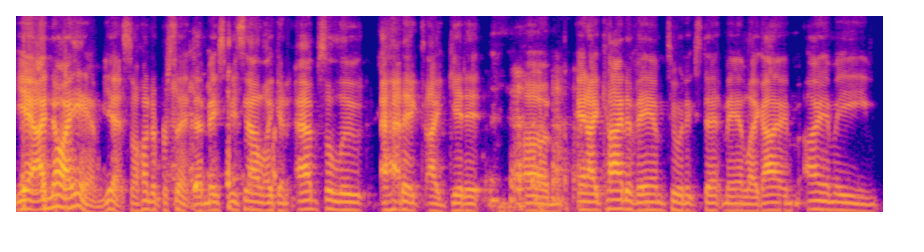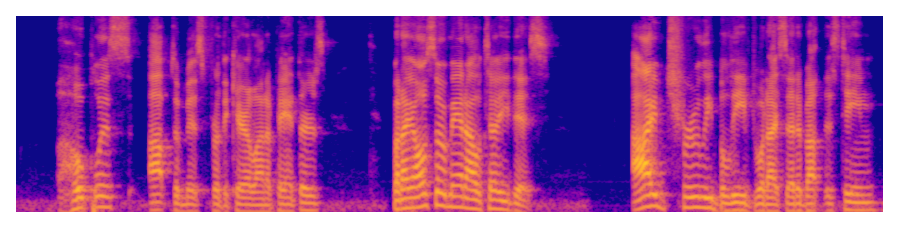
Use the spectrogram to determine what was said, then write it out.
Yeah, I know I am. Yes, 100%. That makes me sound like an absolute addict. I get it. Um, and I kind of am to an extent, man. Like I'm I am a hopeless optimist for the Carolina Panthers. But I also, man, I'll tell you this. I truly believed what I said about this team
